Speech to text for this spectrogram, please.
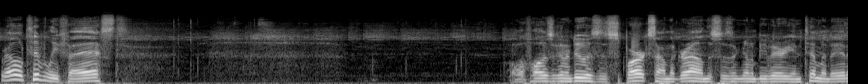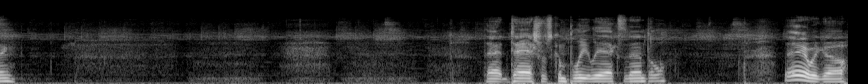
relatively fast. Well, if all he's going to do is his sparks on the ground, this isn't going to be very intimidating. That dash was completely accidental. There we go.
